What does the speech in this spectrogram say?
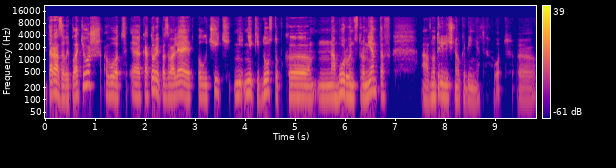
Это разовый платеж, вот, э, который позволяет получить не, некий доступ к набору инструментов а, внутри личного кабинета. Вот. Э,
